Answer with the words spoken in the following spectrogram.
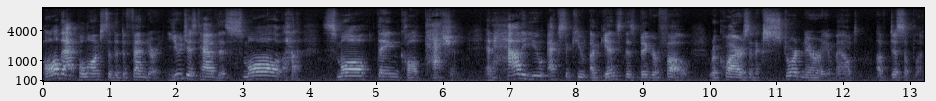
All that belongs to the defender. You just have this small, small thing called passion. And how do you execute against this bigger foe requires an extraordinary amount of discipline.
